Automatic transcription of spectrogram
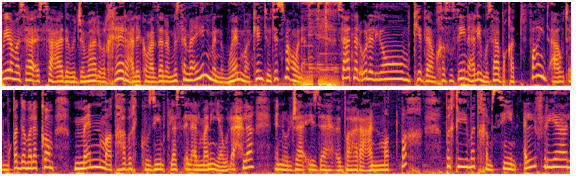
ويا مساء السعادة والجمال والخير عليكم أعزائنا المستمعين من وين ما كنتوا تسمعونا. ساعتنا الأولى اليوم كذا مخصصينها لمسابقة Find Out المقدمة لكم من مطابخ Cuisine Plus الألمانية. والأحلى أنه الجائزة عبارة عن مطبخ بقيمة خمسين ألف ريال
